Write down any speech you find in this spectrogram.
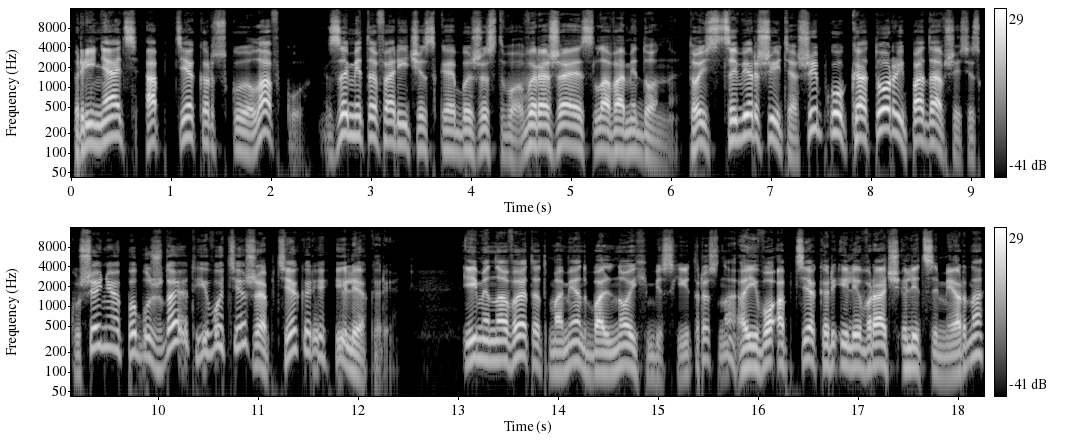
принять аптекарскую лавку за метафорическое божество, выражая словами Донна, то есть совершить ошибку, которой, подавшись искушению, побуждают его те же аптекари и лекари. Именно в этот момент больной бесхитростно, а его аптекарь или врач лицемерно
